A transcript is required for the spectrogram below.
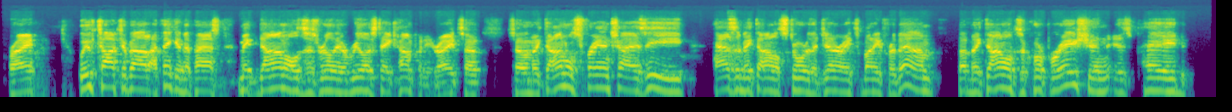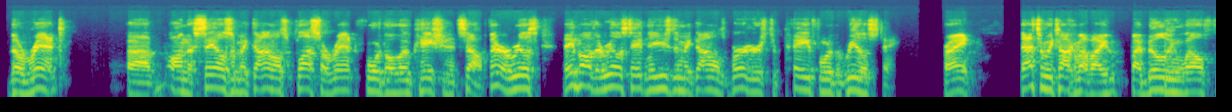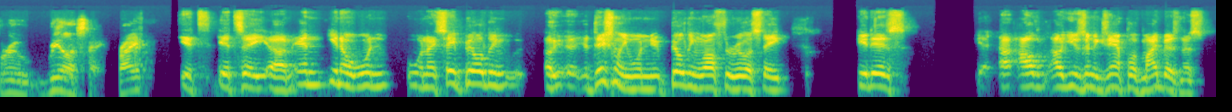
right? We've talked about, I think in the past, McDonald's is really a real estate company, right? So, so a McDonald's franchisee has a McDonald's store that generates money for them, but McDonald's, a corporation, is paid the rent uh, on the sales of McDonald's plus a rent for the location itself. They're a real, they bought the real estate and they use the McDonald's burgers to pay for the real estate, right? That's what we talk about by by building wealth through real estate, right? It's it's a um, and you know when when I say building, uh, additionally when you're building wealth through real estate, it is. I'll I'll use an example of my business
